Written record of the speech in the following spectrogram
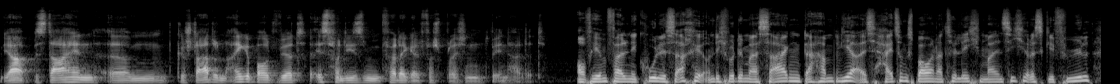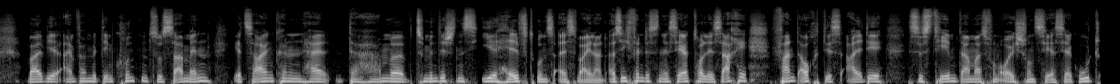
ja bis dahin ähm, gestartet und eingebaut wird, ist von diesem Fördergeldversprechen beinhaltet. Auf jeden Fall eine coole Sache und ich würde mal sagen, da haben wir als Heizungsbauer natürlich mal ein sicheres Gefühl, weil wir einfach mit dem Kunden zusammen jetzt sagen können, hey, da haben wir zumindestens ihr helft uns als Weiland. Also ich finde das eine sehr tolle Sache, fand auch das alte System damals von euch schon sehr, sehr gut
